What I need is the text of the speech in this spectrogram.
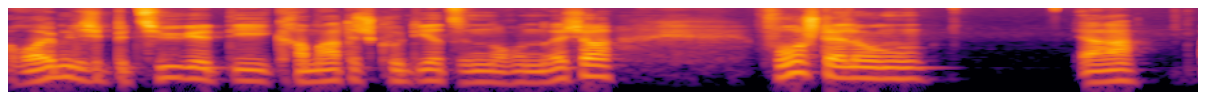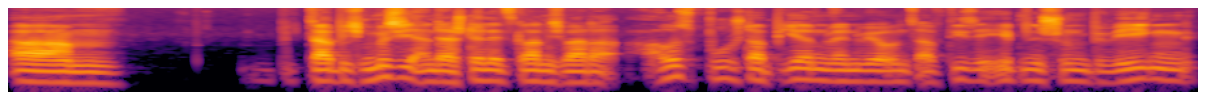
räumliche Bezüge, die grammatisch kodiert sind, noch und nöcher. Vorstellungen, ja, ähm, glaube ich, muss ich an der Stelle jetzt gar nicht weiter ausbuchstabieren, wenn wir uns auf diese Ebene schon bewegen,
